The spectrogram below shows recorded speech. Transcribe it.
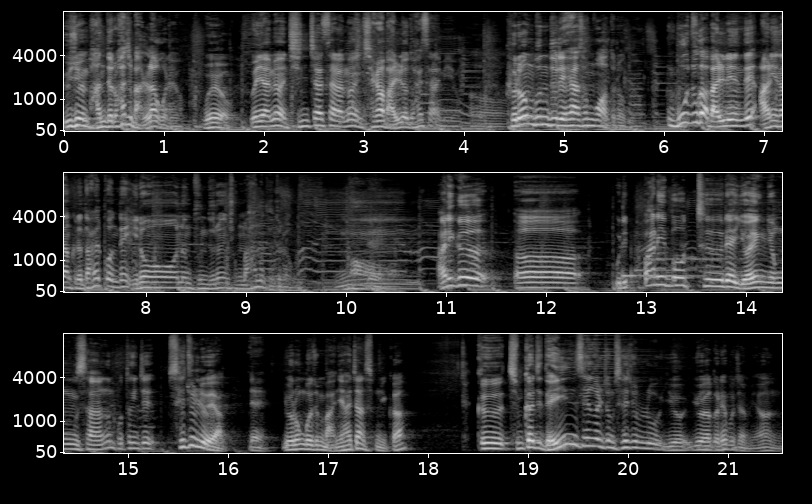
요즘엔 반대로 하지 말라고 그래요. 왜요? 왜냐면 진짜 할 사람은 제가 말려도 할 사람이에요. 그런 분들이 해야 성공하더라고요. 모두가 말리는데 아니 난 그래도 할 건데 이러는 분들은 정말 하는 거더라고요. 아니 그 어, 우리 빠니보틀의 여행 영상은 보통 이제 세 줄 요약 네. 이런 거 좀 많이 하지 않습니까? 그 지금까지 내 인생을 좀 세 줄로 요, 요약을 해보자면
